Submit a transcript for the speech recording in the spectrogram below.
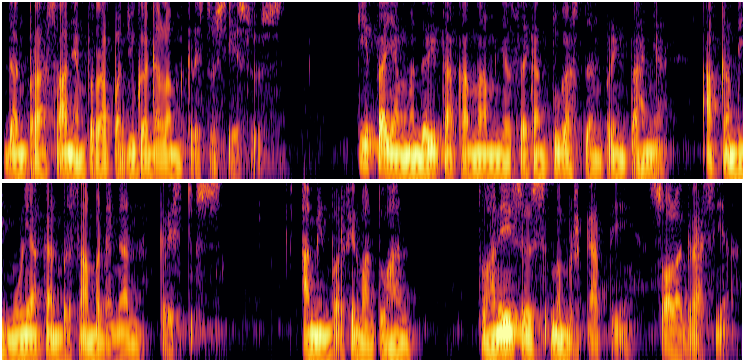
dan perasaan yang terdapat juga dalam Kristus Yesus. Kita yang menderita karena menyelesaikan tugas dan perintahnya akan dimuliakan bersama dengan Kristus. Amin buat firman Tuhan. Tuhan Yesus memberkati. Sola Gracia.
